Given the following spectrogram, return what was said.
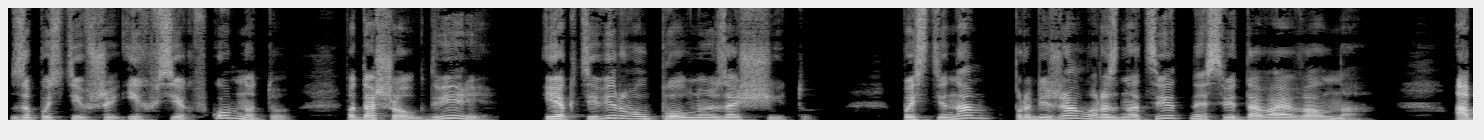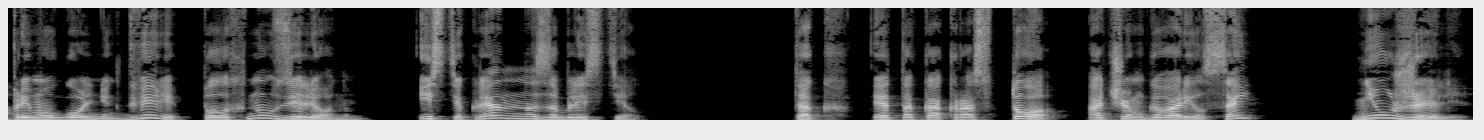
запустивший их всех в комнату, подошел к двери и активировал полную защиту. По стенам пробежала разноцветная световая волна, а прямоугольник двери полыхнул зеленым и стеклянно заблестел. Так это как раз то, о чем говорил Сэй? Неужели?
